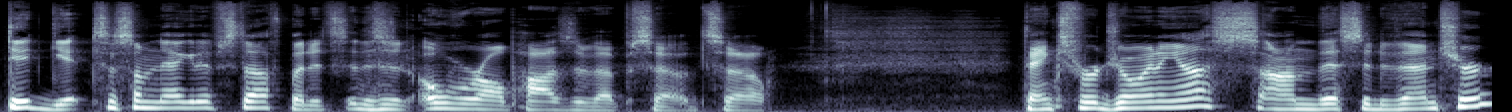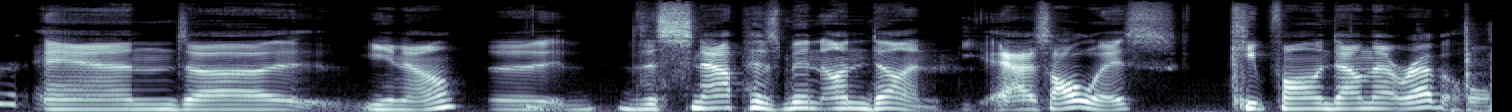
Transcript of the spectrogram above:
did get to some negative stuff, but it's this is an overall positive episode. So, thanks for joining us on this adventure. And uh, you know, uh, the snap has been undone. As always, keep falling down that rabbit hole.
